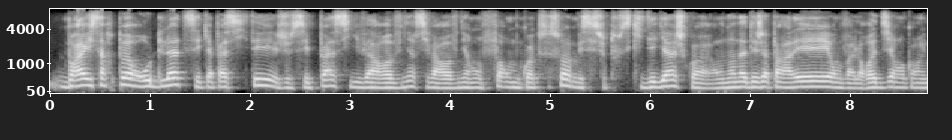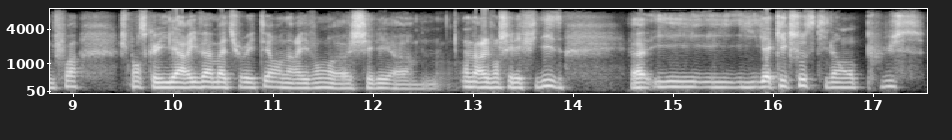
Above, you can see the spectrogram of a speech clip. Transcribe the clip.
Bryce Harper au-delà de ses capacités, je sais pas s'il va revenir, s'il va revenir en forme quoi que ce soit, mais c'est surtout ce qui dégage quoi. On en a déjà parlé, on va le redire encore une fois. Je pense qu'il est arrivé à maturité en arrivant chez les en arrivant chez les Phillies. Il, il, y a quelque chose qu'il a en plus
